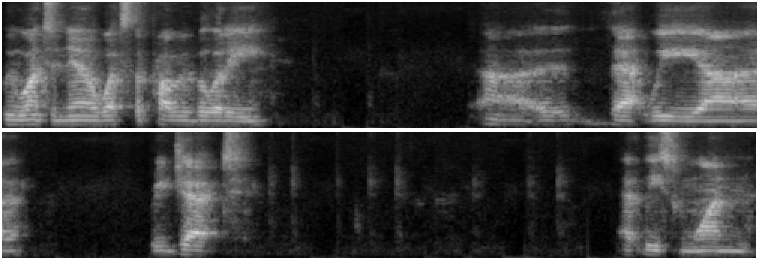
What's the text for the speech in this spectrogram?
we want to know what's the probability uh, that we uh, reject at least one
